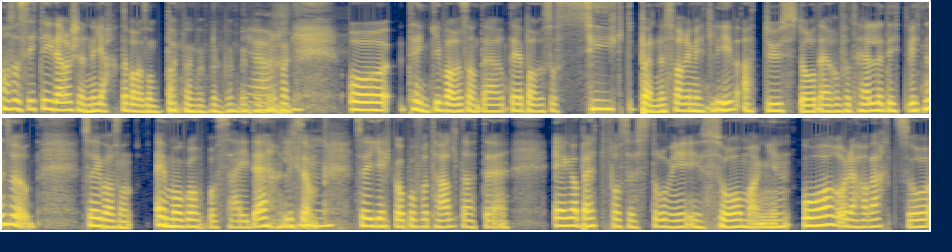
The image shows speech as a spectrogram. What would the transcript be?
Og så sitter jeg der og kjenner hjertet bare sånn bang, bang, bang, bang, bang, bang, bang, bang. Og tenker bare sånn der, det er bare så sykt bønnesvar i mitt liv at du står der og forteller ditt vitnesbyrd. Så jeg bare sånn Jeg må gå opp og si det, liksom. Mm. Så jeg gikk opp og fortalte at eh, jeg har bedt for søstera mi i så mange år, og det har vært så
